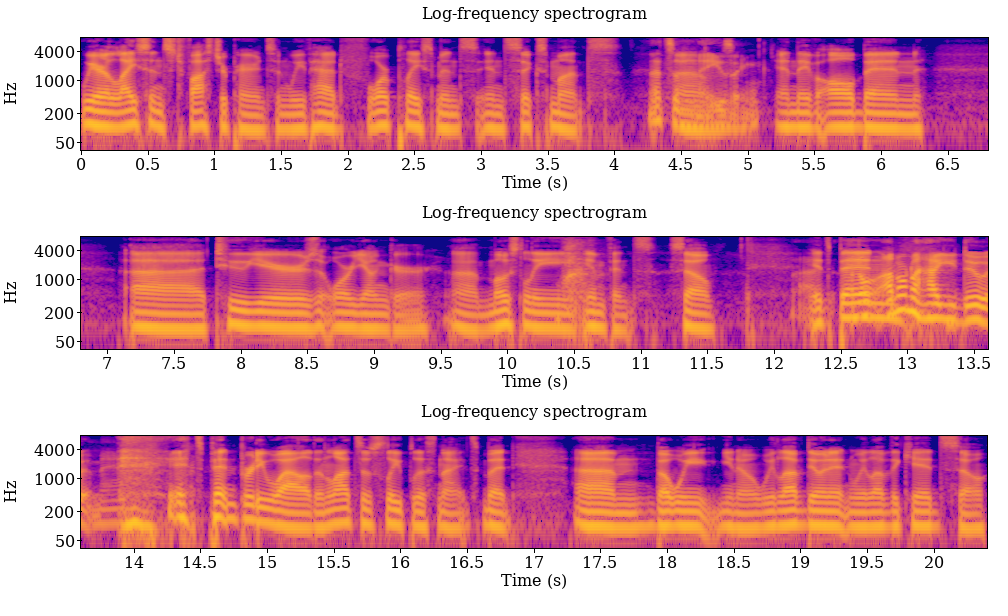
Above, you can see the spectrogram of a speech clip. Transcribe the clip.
we are licensed foster parents and we've had four placements in 6 months. That's Um, amazing. and they've all been uh, two years or younger, uh, mostly infants. So it's I don't, been I don't know how you do it, man. it's been pretty wild and lots of sleepless nights. But um, but we you know we love doing it and we love the kids, so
